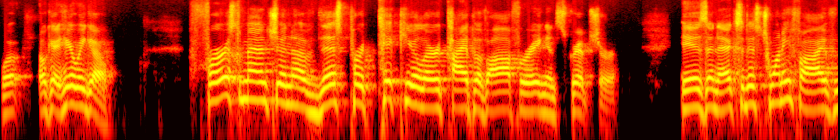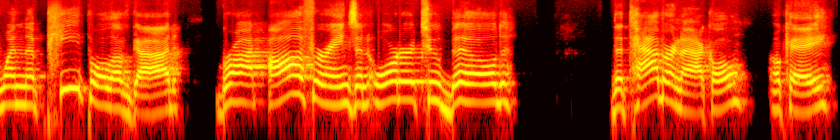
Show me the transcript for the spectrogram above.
well, okay, here we go. First mention of this particular type of offering in Scripture is in Exodus 25 when the people of God brought offerings in order to build the tabernacle, okay,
